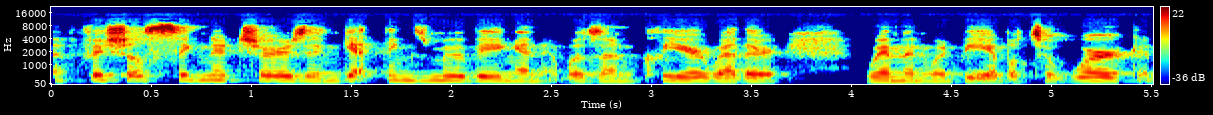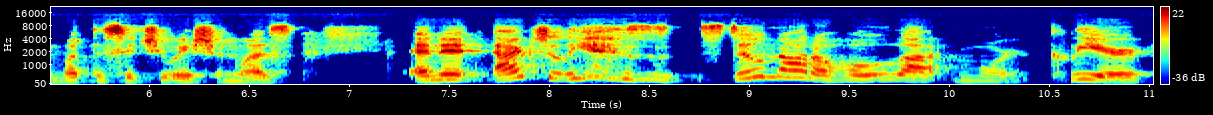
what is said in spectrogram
official signatures and get things moving, and it was unclear whether women would be able to work and what the situation was. And it actually is still not a whole lot more clear.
